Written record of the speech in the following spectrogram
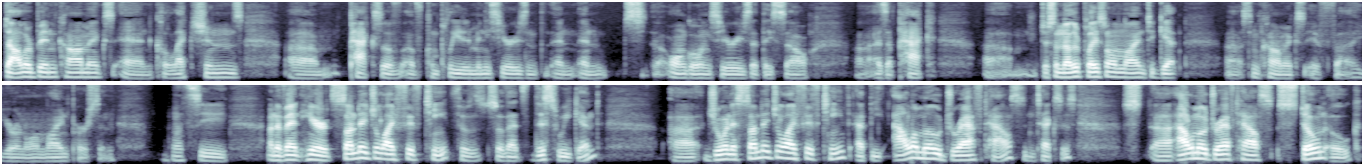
dollar bin comics, and collections, um, packs of, of completed miniseries and, and and ongoing series that they sell uh, as a pack. Um, just another place online to get uh, some comics if you're an online person. Let's see, an event here. It's Sunday, July 15th, so, so that's this weekend. Uh, join us Sunday, July 15th at the Alamo Drafthouse in Texas. Uh, Alamo Drafthouse Stone Oak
